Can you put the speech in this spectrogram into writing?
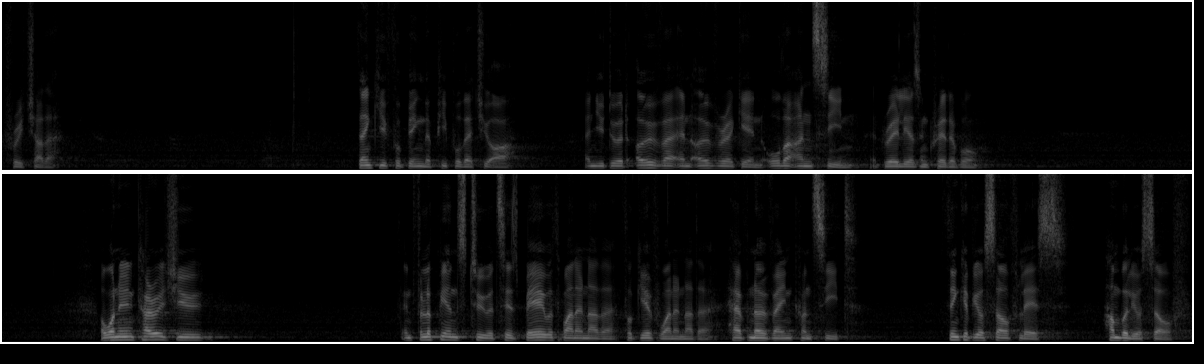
for each other. Thank you for being the people that you are and you do it over and over again, all the unseen. It really is incredible. I want to encourage you. In Philippians 2, it says, Bear with one another, forgive one another, have no vain conceit. Think of yourself less, humble yourself.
